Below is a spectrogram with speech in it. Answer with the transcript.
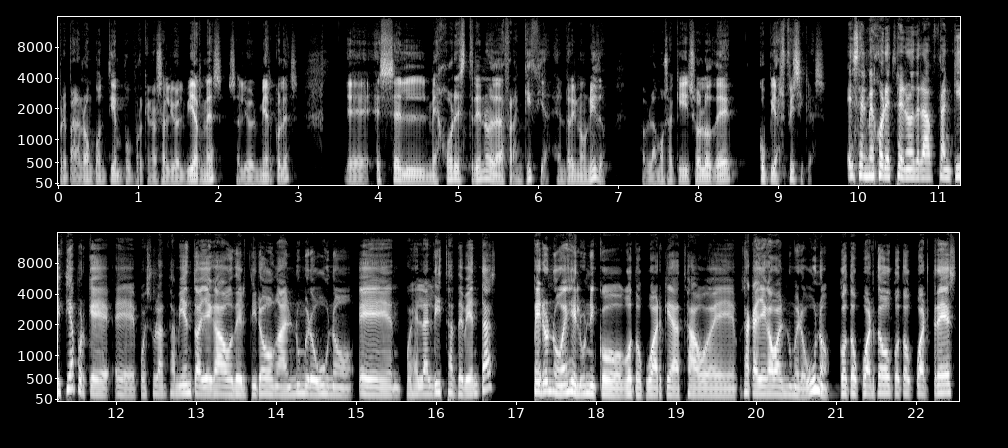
prepararon con tiempo porque no salió el viernes, salió el miércoles, eh, es el mejor estreno de la franquicia en Reino Unido. Hablamos aquí solo de copias físicas es el mejor estreno de la franquicia porque eh, pues su lanzamiento ha llegado del tirón al número uno en, pues en las listas de ventas, pero no es el único God of War que ha estado, eh, o sea, que ha llegado al número uno. God of War 2, God of War 3,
